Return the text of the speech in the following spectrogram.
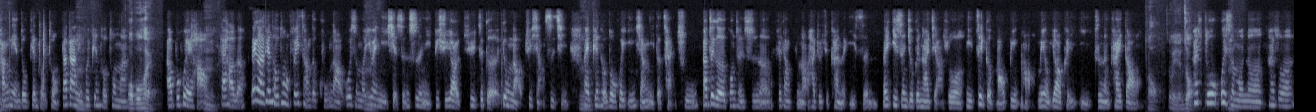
常年都偏头痛。大大你会偏偏头痛吗？我不会。啊，不会，好，嗯、太好了。那个偏头痛非常的苦恼，为什么？因为你写程式，你必须要去这个用脑去想事情，嗯、那你偏头痛会影响你的产出。那这个工程师呢，非常苦恼，他就去看了医生。那医生就跟他讲说：“你这个毛病哈，没有药可以医，只能开刀。”哦，这么严重？他说：“为什么呢？”嗯、他说：“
